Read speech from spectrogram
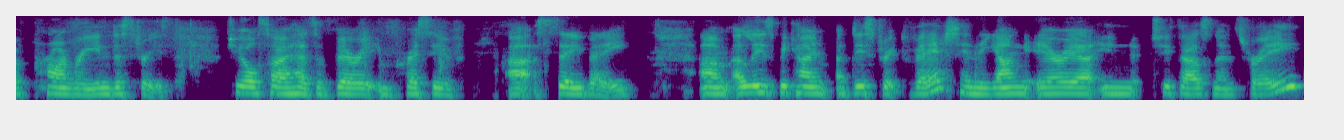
of Primary Industries. She also has a very impressive uh, CV. Um, Eliz became a district vet in the Young area in 2003.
